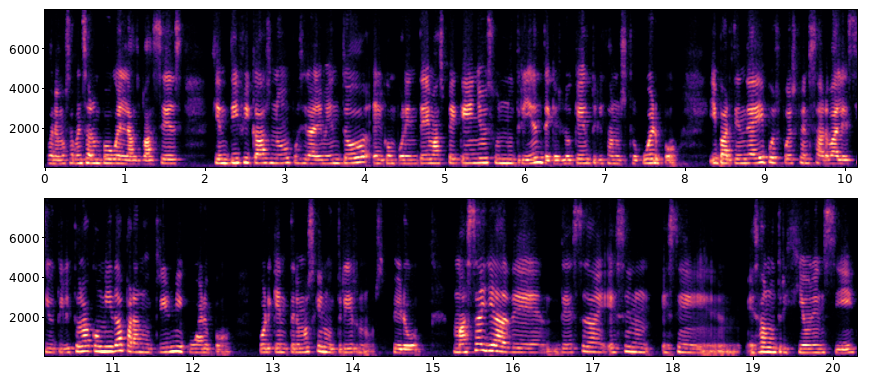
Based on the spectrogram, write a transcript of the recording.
ponemos a pensar un poco en las bases científicas, ¿no? Pues el alimento, el componente más pequeño es un nutriente, que es lo que utiliza nuestro cuerpo. Y partiendo de ahí, pues puedes pensar, vale, si utilizo la comida para nutrir mi cuerpo, porque tenemos que nutrirnos, pero más allá de, esa, esa nutrición en sí,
